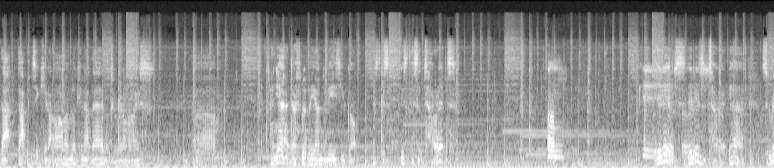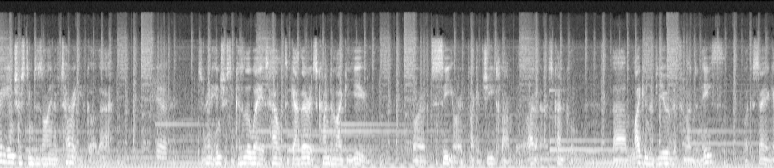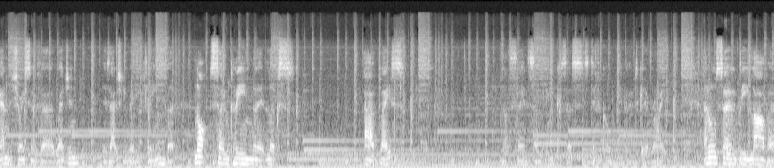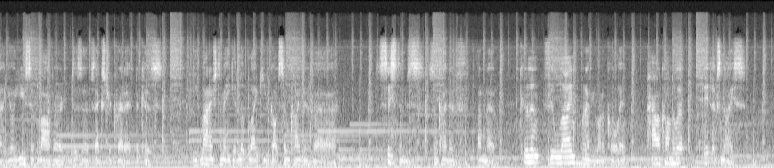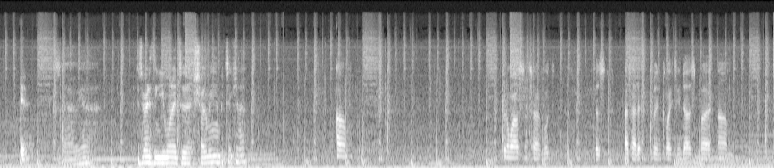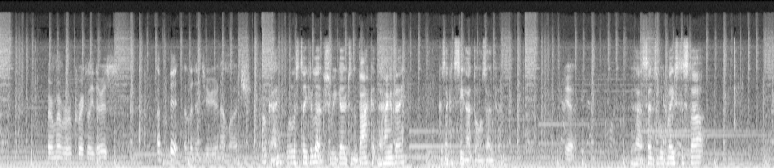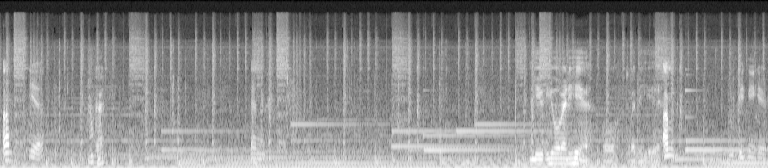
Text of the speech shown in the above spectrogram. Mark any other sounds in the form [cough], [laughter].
that that particular arm I'm looking at there looks real nice. Um, and yeah, definitely underneath you've got. Is this is this a turret? Um. It is. It is a turret. Yeah. It's a really interesting design of turret you've got there. Yeah. It's really interesting because of the way it's held together. It's kind of like a U or a C or like a G clamp. I don't know. It's kind of cool. Um, liking the view of it from underneath. Like I say again, the choice of uh, wedging is actually really clean, but not so clean that it looks out of place. Not saying something because that's it's difficult you know, to get it right. And also the lava, your use of lava deserves extra credit because you've managed to make it look like you've got some kind of uh, systems, some kind of, I don't know, coolant, fuel line, whatever you want to call it, power conduit. It looks nice. Yeah. So, yeah. Is there anything you wanted to show me in particular? Um. it's Been a while since I've looked because I've had it been collecting dust, but um. If I remember correctly, there is a bit of an interior, not much. Okay, well, let's take a look. Should we go to the back at the hangar bay? Because I can see that door's open. Yeah. Is that a sensible place to start? Um. Yeah. Okay. You you already here, or did I beat you here? I'm. beat me here.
